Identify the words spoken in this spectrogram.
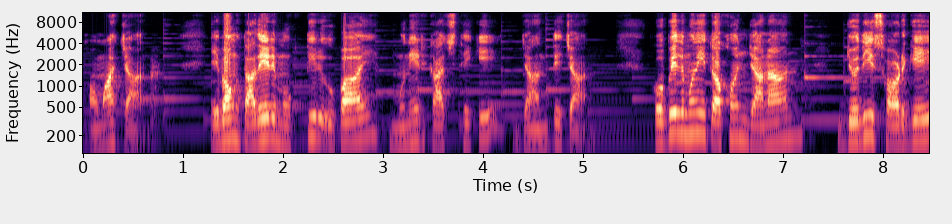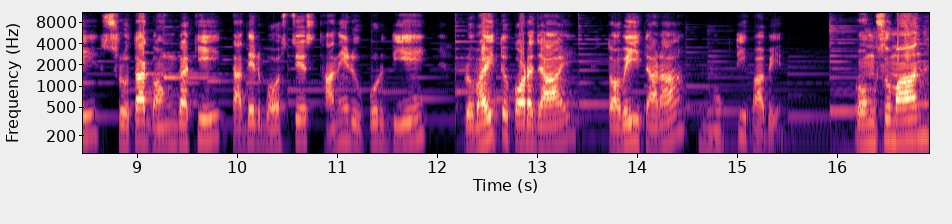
ক্ষমা চান এবং তাদের মুক্তির উপায় মুনির কাছ থেকে জানতে চান। কপিল মুনি তখন জানান, যদি স্বর্গে শ্রোতা গঙ্গাকে তাদের বস্ত্রের স্থানের উপর দিয়ে প্রবাহিত করা যায়, তবেই তারা মুক্তি পাবেন অংশুমান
